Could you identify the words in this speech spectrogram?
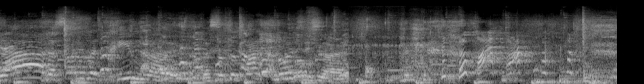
Ja, das soll übertrieben sein. Das soll total schnulzig sein.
